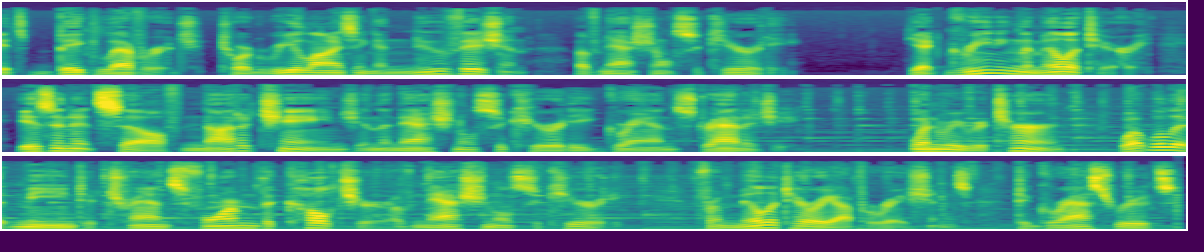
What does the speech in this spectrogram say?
It's big leverage toward realizing a new vision of national security. Yet greening the military is in itself not a change in the national security grand strategy. When we return, what will it mean to transform the culture of national security from military operations to grassroots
